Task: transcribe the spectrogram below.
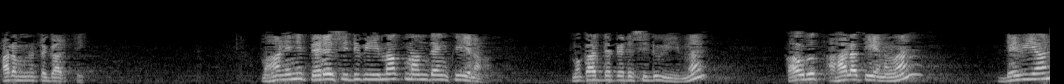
අරමුණට ගත්තේ. මහණෙනි පෙර සිදුවීමක් මම දැන් කියනවා. මොකද්ද පෙර සිදුවීම? කවුරුත් අහලා තියෙනවා දෙවියන්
